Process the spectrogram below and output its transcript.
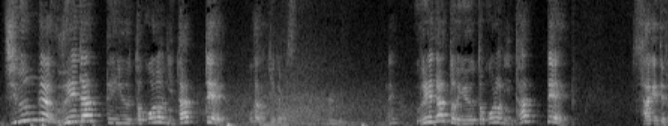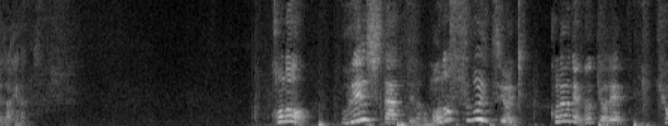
自分が上だっていうところに立ってお母さん聞いてます？上だというところに立って下げてるだけなんです。この上下っていうのがものすごい強いんです。これをね仏教で京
